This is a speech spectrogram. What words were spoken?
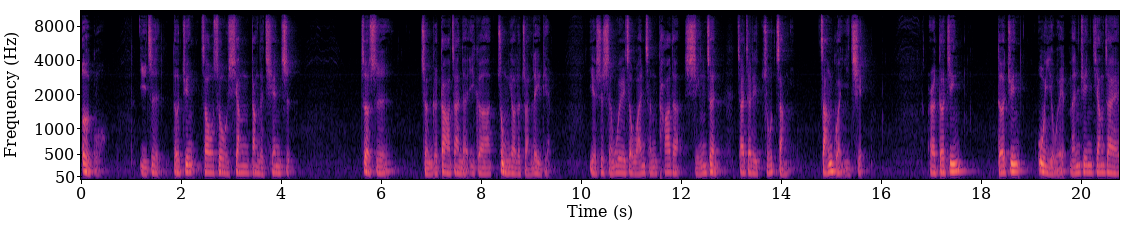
俄国，以致德军遭受相当的牵制。这是整个大战的一个重要的转捩点，也是神为着完成他的行政，在这里主掌、掌管一切。而德军，德军误以为盟军将在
